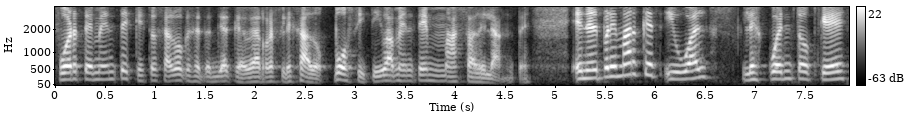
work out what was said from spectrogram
fuertemente, que esto es algo que se tendría que ver reflejado positivamente más adelante. En el pre-market igual les cuento que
